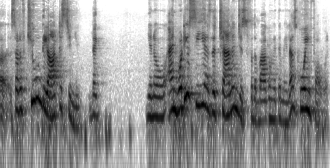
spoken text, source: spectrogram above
uh, sort of tune the artist in you? Like, you know, and what do you see as the challenges for the Bhagavata Melas going forward?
